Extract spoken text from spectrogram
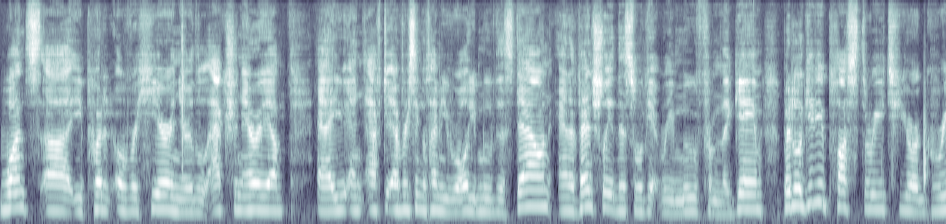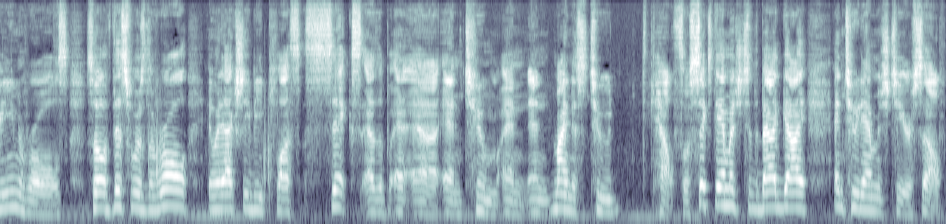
Once uh, you put it over here in your little action area, uh, you, and after every single time you roll, you move this down, and eventually this will get removed from the game, but it'll give you plus three to your green rolls. So if this was the roll, it would actually be plus six as a, uh, and two and, and minus two health. So six damage to the bad guy and two damage to yourself.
